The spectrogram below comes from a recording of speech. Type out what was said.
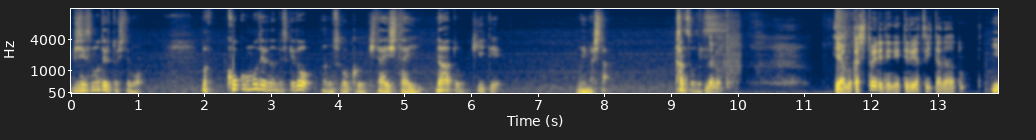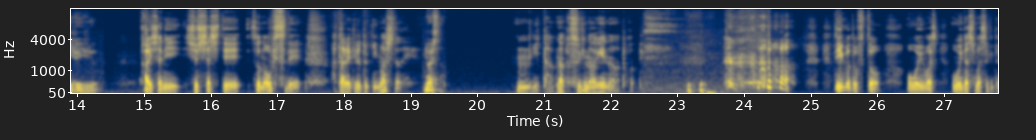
ビジネスモデルとしても、広告モデルなんですけど、あの、すごく期待したいなと聞いて思いました。感想です。なるほど。いや、昔トイレで寝てるやついたなと思って。いるいる。会社に出社して、そのオフィスで働いてる時いましたね。いました。うん、いた。なんかすげえ長えなとかって。っていうことをふと思いまし、思い出しましたけど、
